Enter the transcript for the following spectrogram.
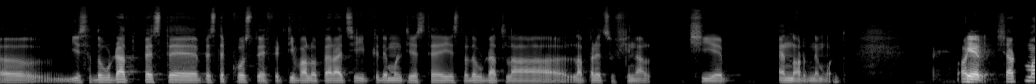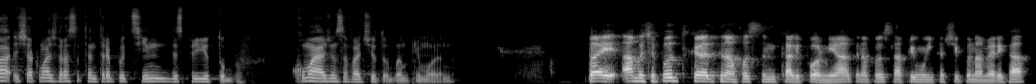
uh, este adăugat peste, peste costul efectiv al operației, cât de mult este, este adăugat la, la prețul final și e enorm de mult. Okay. Yep. Și, acum, și acum aș vrea să te întreb puțin despre YouTube. Cum ai ajuns să faci YouTube în primul rând? Păi, am început, cred, când am fost în California, când am fost la primul internship în America.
